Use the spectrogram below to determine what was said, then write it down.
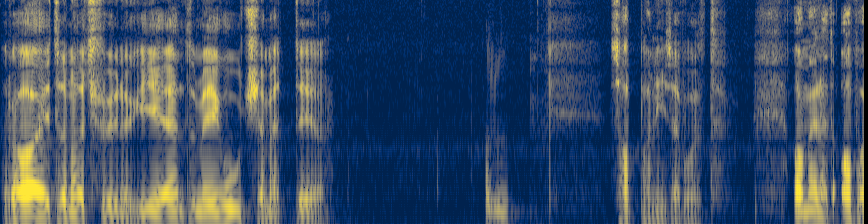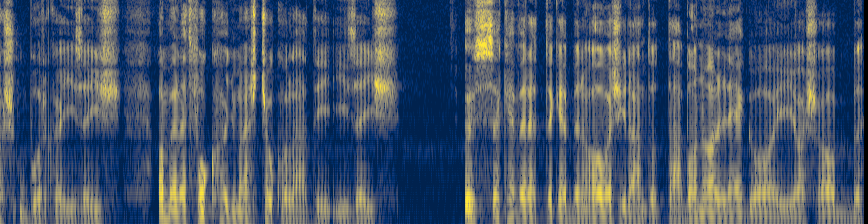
Rajta, nagy főnök, ilyent még úgy sem ettél. Szappan íze volt. Amellett avas uborka íze is, amellett fokhagymás csokoládé íze is. Összekeveredtek ebben a havasi rántottában a legaljasabb,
